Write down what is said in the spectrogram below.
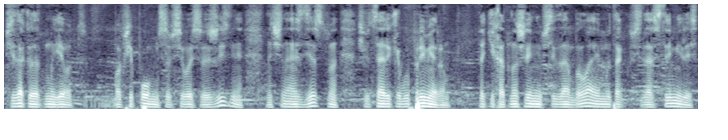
всегда, когда мы, я вот вообще помню со всего своей жизни, начиная с детства, Швейцария как бы примером таких отношений всегда была, и мы так всегда стремились.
